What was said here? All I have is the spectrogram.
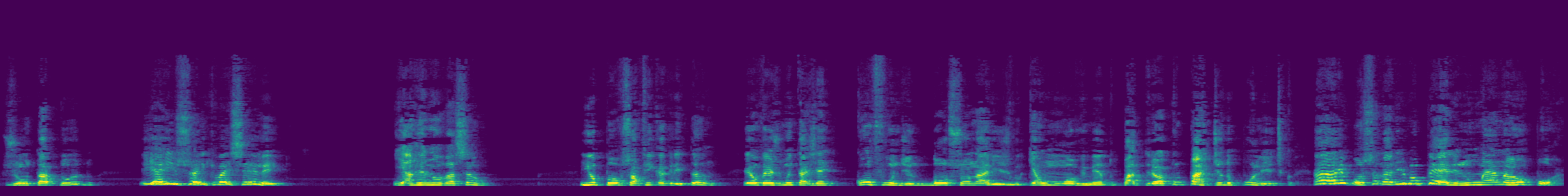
junta tudo, e é isso aí que vai ser eleito. E a renovação? E o povo só fica gritando. Eu vejo muita gente confundindo bolsonarismo, que é um movimento patriota, com um partido político. Ah, o bolsonarismo é o PL. Não é não, porra.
